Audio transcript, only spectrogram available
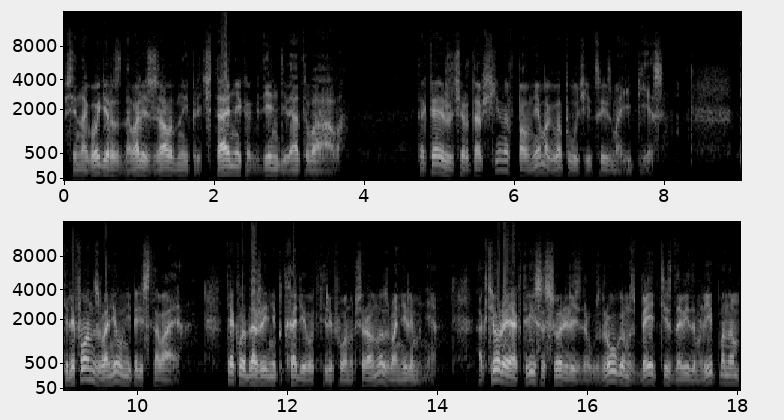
в синагоге раздавались жалобные причитания, как в день 9 ава. Такая же чертовщина вполне могла получиться из моей пьесы. Телефон звонил не переставая. Текла даже и не подходила к телефону, все равно звонили мне. Актеры и актрисы ссорились друг с другом, с Бетти, с Давидом Липманом,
